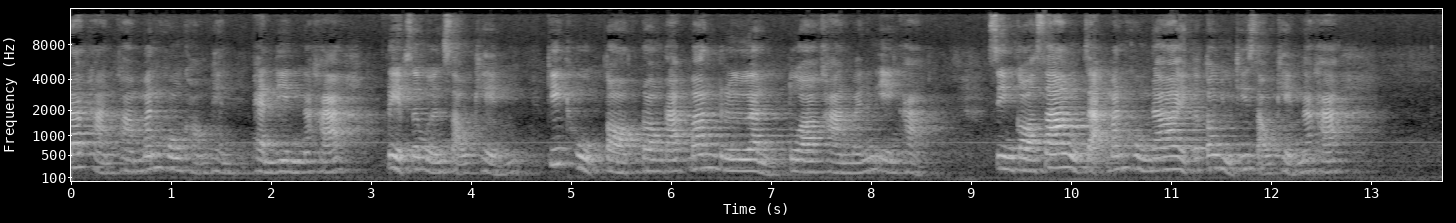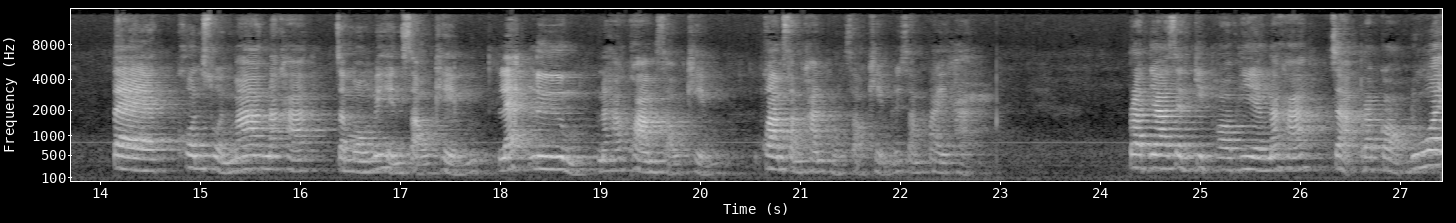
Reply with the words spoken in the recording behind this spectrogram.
รากฐานความมั่นคงของแผ่นแผ่นดินนะคะ เปรียบเสมือนเสาเข็มที่ถูกตอกรองรับบ้านเรือนตัวอาคารไว้นั่นเองค่ะ สิ่งก่อสร้างจะมั่นคงได้ก็ต้องอยู่ที่เสาเข็มนะคะ แต่คนส่วนมากนะคะจะมองไม่เห็นเสาเข็มและลืมนะคะความเสาเข็ม ความสำคัญของเสาเข็มด้วยซ้ำไปค่ะ ปรัชญาเศรษฐกิจพอเพียงนะคะ จะประกอบด้วย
